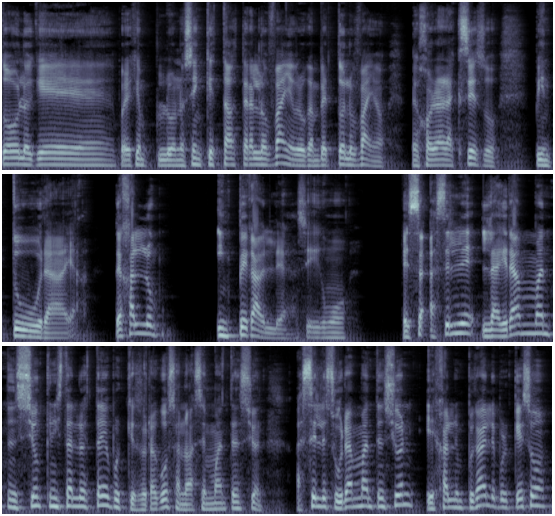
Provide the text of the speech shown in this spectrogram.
Todo lo que. Por ejemplo, no sé en qué estado estarán los baños, pero cambiar todos los baños. Mejorar acceso. Pintura, ya. Dejarlo impecable. Así como es hacerle la gran mantención que necesitan los estadios, porque es otra cosa, no hacen mantención. Hacerle su gran mantención y dejarlo impecable, porque eso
